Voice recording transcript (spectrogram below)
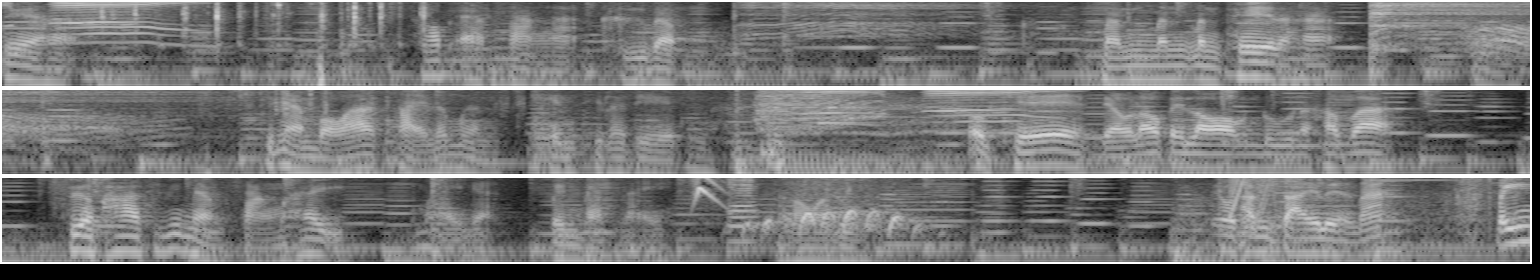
เนี่ยฮะชอบแอบสั่งอะคือแบบ มันมันมันเท่นะฮะพี่แหม่มบอกว่าใส่แล้วเหมือนเคนธีรเดชโอเค เดี๋ยวเราไปลองดูนะครับว่า เสื้อผ้าที่พี่แหม่มสั่งมาให้ใหม่เนี่ย เป็นแบบไหนเรามาดูเร็วทันใจเลยนไหมปิ้ง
